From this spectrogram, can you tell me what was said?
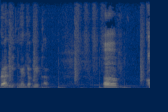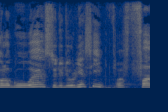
berani ngajak meet up. Eh, kalau gua sejujurnya sih fa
